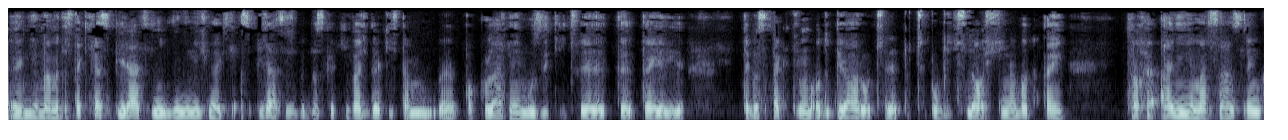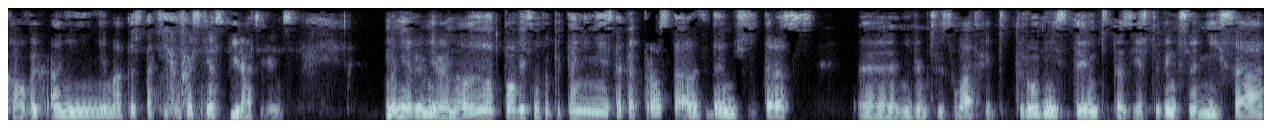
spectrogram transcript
E, nie mamy też takich aspiracji, nigdy nie mieliśmy takich aspiracji, żeby doskakiwać do jakiejś tam popularnej muzyki, czy tej, tego spektrum odbioru, czy, czy publiczności, no bo tutaj trochę ani nie ma szans rynkowych, ani nie ma też takich właśnie aspiracji, więc no nie wiem, nie wiem, no odpowiedź na to pytanie nie jest taka prosta, ale wydaje mi się, że teraz e, nie wiem, czy jest łatwiej, czy trudniej z tym, czy to jest jeszcze większa nisza,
